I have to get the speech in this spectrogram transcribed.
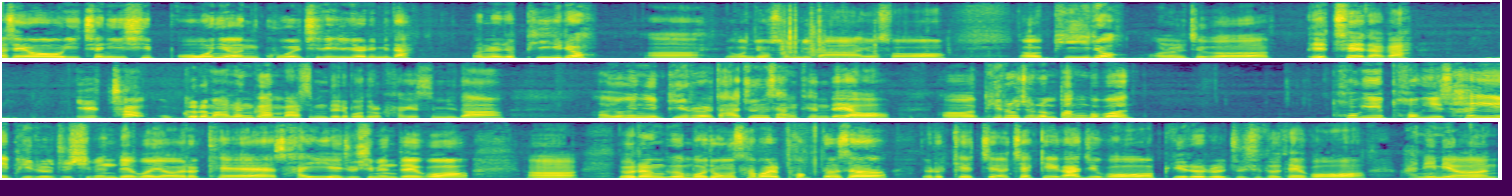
안녕하세요. 2025년 9월 7일 일요일입니다. 오늘 요 비료, 아, 요건 요소입니다. 요소. 어, 비료, 오늘 저거 배추에다가 1차 우끄름 하는 거 한번 말씀드려 보도록 하겠습니다. 아, 여기는 비료를 다 준 상태인데요. 어, 비료 주는 방법은 포기 포기 사이에 비를 주시면 되고요. 이렇게 사이에 주시면 되고 어 요런 그 모종삽을 폭 떠서 이렇게 제- 제끼 가지고 비료를 주셔도 되고 아니면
